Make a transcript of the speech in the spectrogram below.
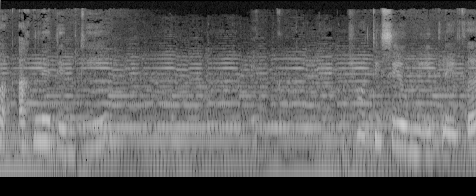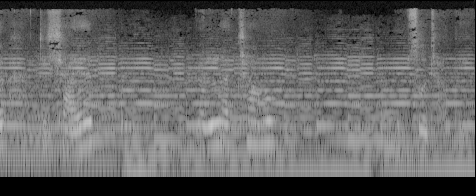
और अगले दिन की छोटी सी उम्मीद लेकर कि शायद कल अच्छा हो सो जाती हो।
